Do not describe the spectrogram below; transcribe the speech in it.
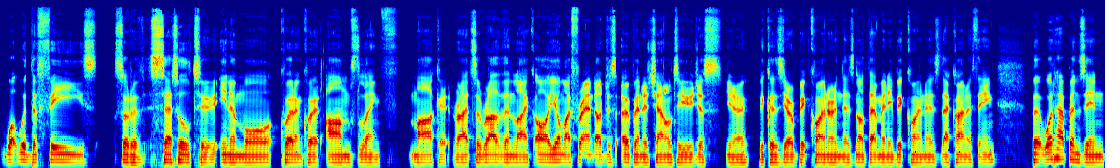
what would the fees sort of settle to in a more quote unquote arm's length market, right? So rather than like, oh, you're my friend, I'll just open a channel to you just, you know, because you're a Bitcoiner and there's not that many Bitcoiners, that kind of thing. But what happens in,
